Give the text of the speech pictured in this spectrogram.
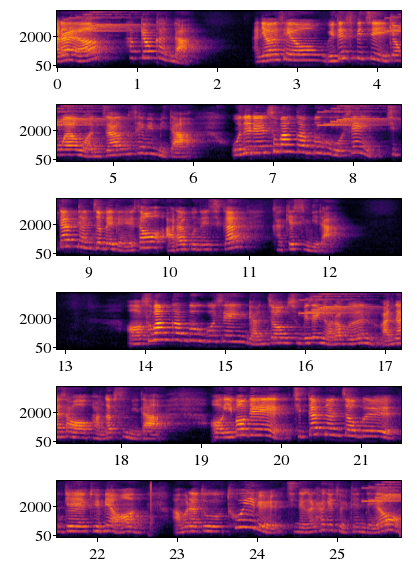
알아야 합격한다. 안녕하세요. 위드스피치 이경화 원장 쌤입니다. 오늘은 소방관부 후보생 집단 면접에 대해서 알아보는 시간 갖겠습니다. 어, 소방관부 후보생 면접 준비생 여러분 만나서 반갑습니다. 어, 이번에 집단 면접을 보게 되면 아무래도 토의를 진행을 하게 될 텐데요.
